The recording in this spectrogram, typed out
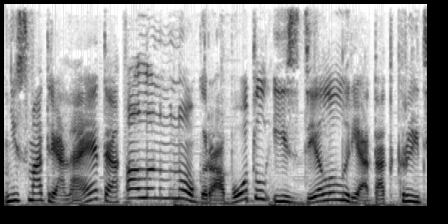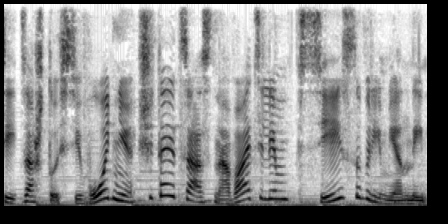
Несмотря на это, Аллан много работал и сделал ряд открытий, за что сегодня считается основателем всей современной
